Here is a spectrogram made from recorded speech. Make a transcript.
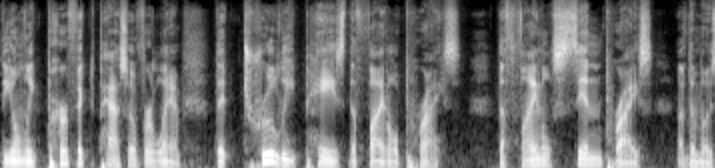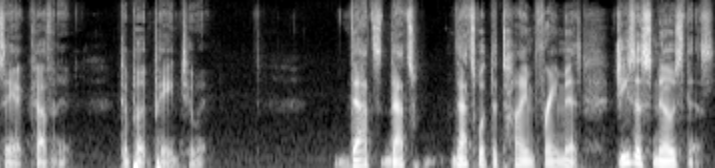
the only perfect Passover lamb that truly pays the final price, the final sin price of the Mosaic covenant to put paid to it. That's that's that's what the time frame is. Jesus knows this.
